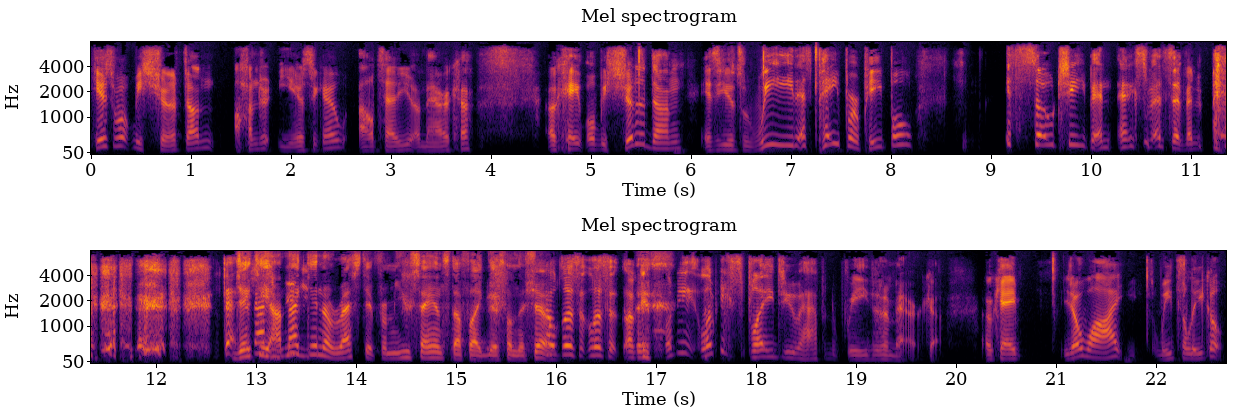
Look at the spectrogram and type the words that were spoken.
Here's what we should have done a hundred years ago. I'll tell you, America. Okay, what we should have done is use weed as paper, people. It's so cheap and, expensive, and that, JT, I'm not getting arrested from you saying stuff like this on the show. No, listen, listen. Okay, let me let me explain to you what happened to weed in America. Okay, you know why weed's illegal?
